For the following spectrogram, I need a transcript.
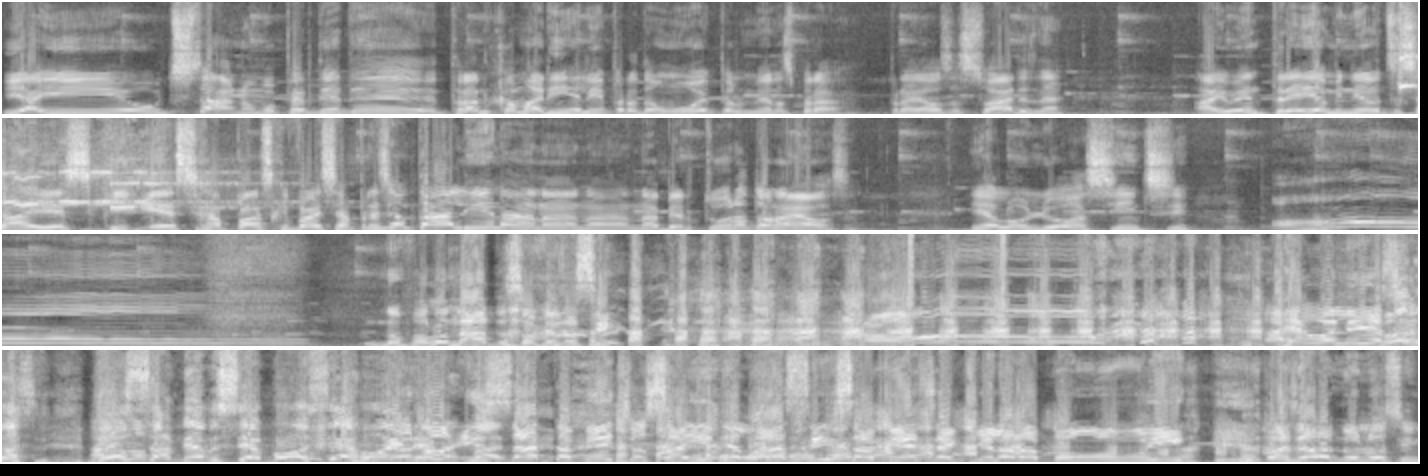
E aí eu disse, ah, não vou perder de entrar no camarim ali pra dar um oi, pelo menos pra, pra Elza Soares, né? Aí eu entrei e a menina disse, ah, esse, que, esse rapaz que vai se apresentar ali na, na, na- na abertura, dona Elza. E ela olhou assim e disse, oh... Não falou nada, só fez assim. Oh! Aí eu olhei assim. Nós eu não sabemos se é bom ou se é ruim, né, não- exatamente, eu saí de lá sem saber se aquilo era bom ou ruim. Mas ela me olhou assim,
